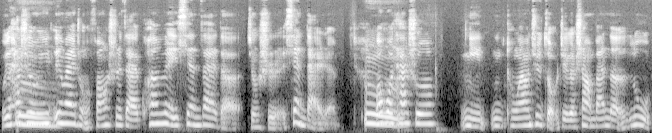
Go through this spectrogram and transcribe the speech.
我觉得他是用另外一种方式在宽慰现在的就是现代人，嗯、包括他说你你同样去走这个上班的路，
